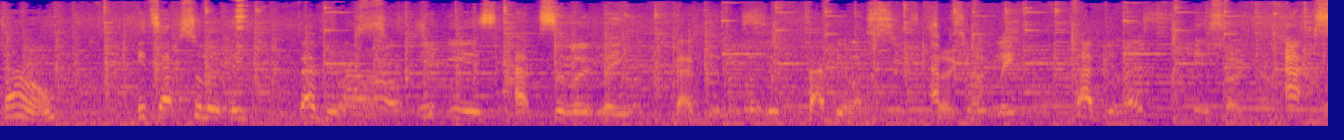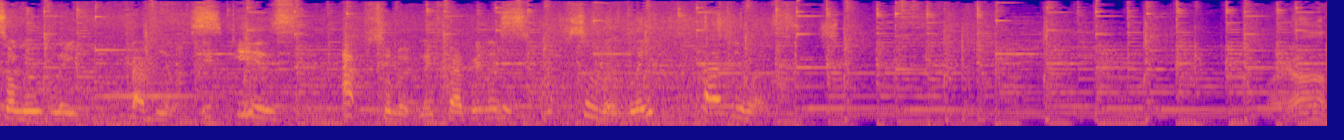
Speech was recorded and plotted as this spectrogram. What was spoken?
Daryl, it's absolutely fabulous. It is absolutely fabulous. Absolutely fabulous. Absolutely fabulous. It's absolutely fabulous. It is absolutely fabulous. It's absolutely fabulous. They are.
